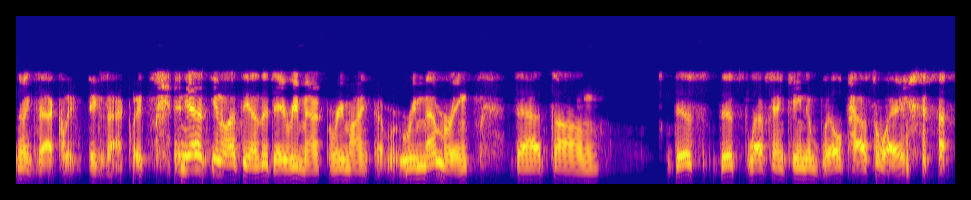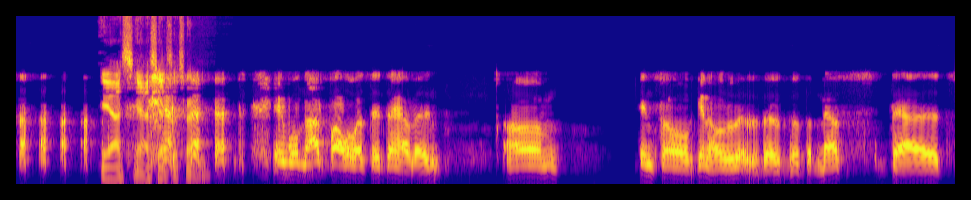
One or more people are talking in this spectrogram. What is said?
Exactly, exactly. And yet, you know, at the end of the day, remi- remi- remembering that um, this this left hand kingdom will pass away. Yes, yes, yes, that's right. it will not follow us into heaven. Um, and so, you know, the the, the mess that's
